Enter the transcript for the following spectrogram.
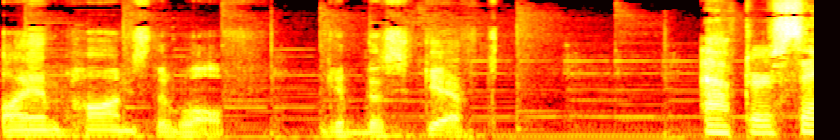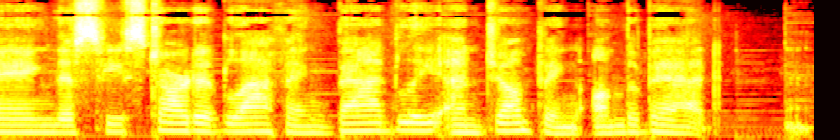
I am Hans the Wolf. Give this gift. After saying this he started laughing badly and jumping on the bed. In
